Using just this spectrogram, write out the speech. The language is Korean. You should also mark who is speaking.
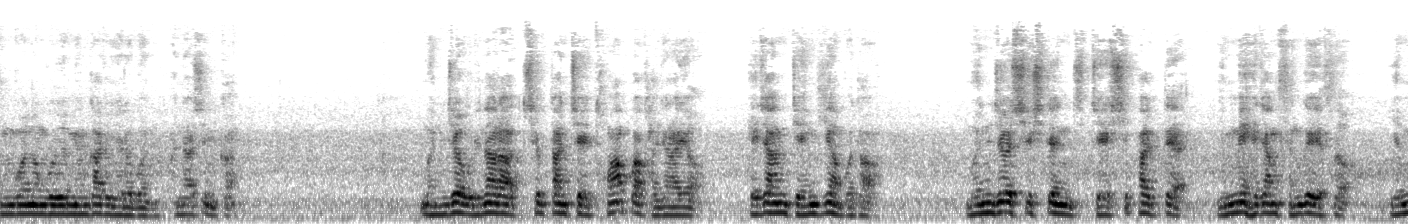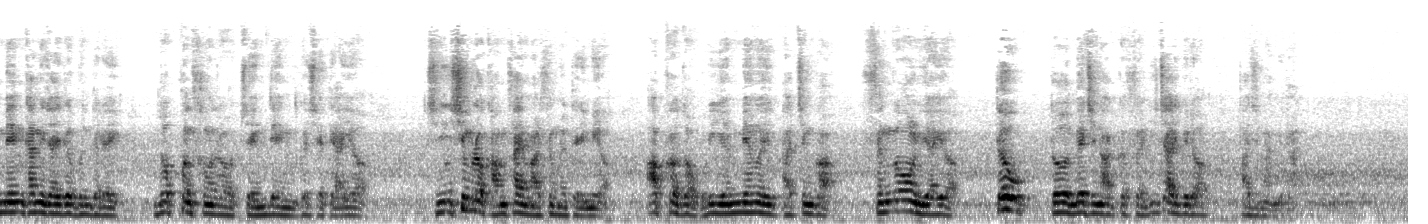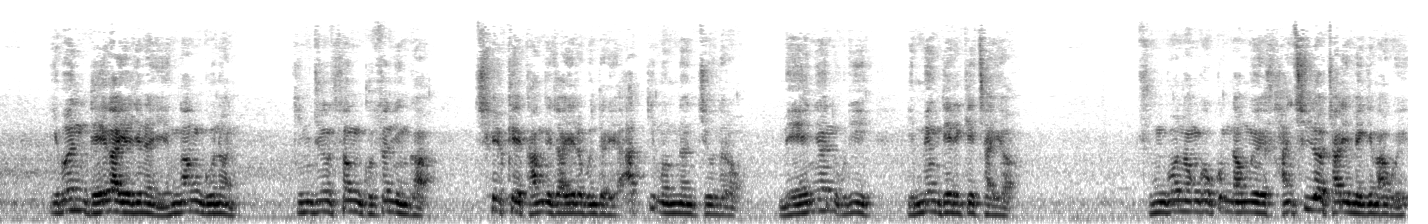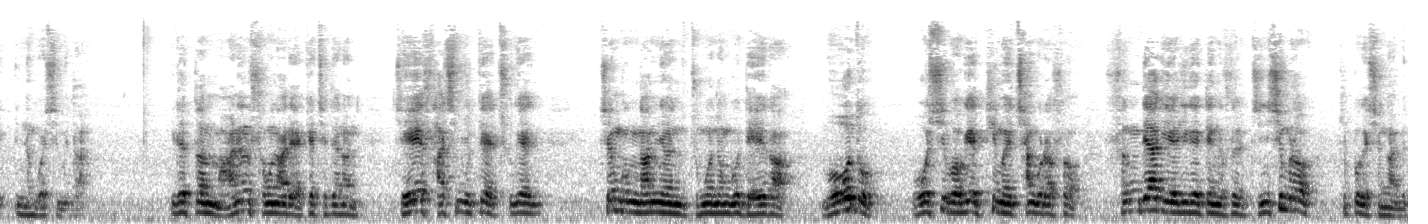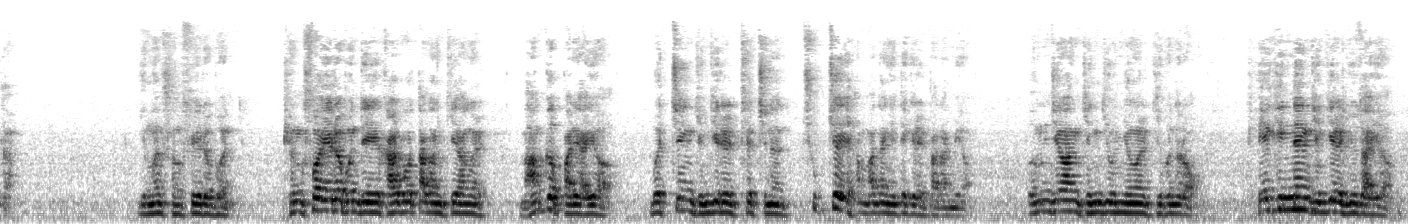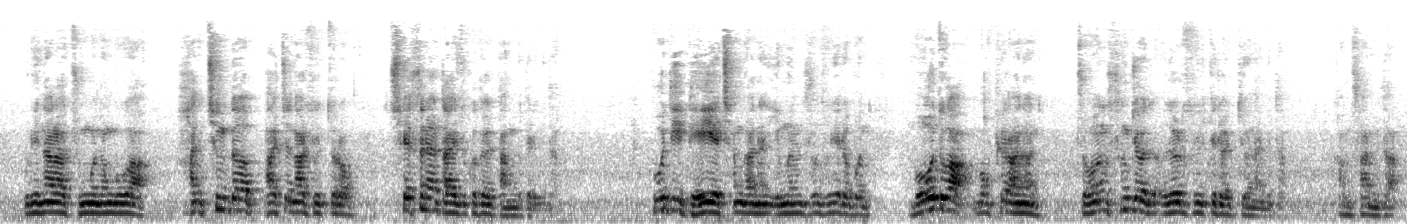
Speaker 1: 중고농구 연맹 가족 여러분 안녕하십니까 먼저 우리나라 체육단체 통합과 관련하여 회장 대행기간보다 먼저 실시된 제18대 연맹회장 선거에서 연맹 관계자 여러분들의 높은 성원으로 수행된 것에 대하여 진심으로 감사의 말씀을 드리며 앞으로도 우리 연맹의 발전과 성공을 위하여 더욱 더 매진할 것을 이 자리 빌어 다짐합니다. 이번 대회가 열리는 영광군은 김준성 구선님과 체육회 관계자 여러분들의 아낌없는 지원으로 매년 우리 연맹대를 개최하여 중고농구 꿈나무의 산실로 자리매김하고 있는 곳입니다. 이랬던 많은 성원 아래 개최되는 제46회 축의 전국 남녀 중고농구 대회가 모두 55개 팀의 창구로서 성대하게 열리게 된 것을 진심으로 기쁘게 생각합니다. 임원 선수 여러분, 평소 여러분들이 갈고 닦은 기량을 마음껏 발휘하여 멋진 경기를 펼치는 축제의 한마당이 되기를 바라며 엄정한 경기 운영을 기본으로 패기 있는 경기를 유도하여 우리나라 중고농구가 한층 더 발전할 수 있도록 최선을 다해 줄 것을 당부드립니다. 부디 대회에 참가하는 임원 선수 여러분 모두가 목표로 하는 좋은 성적을 얻을 수 있기를 기원합니다. 감사합니다.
